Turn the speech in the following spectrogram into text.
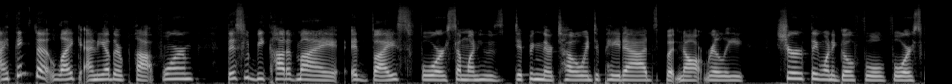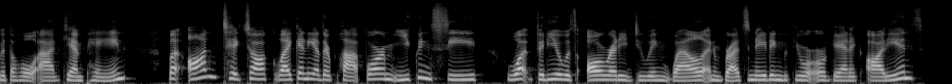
I think that like any other platform, this would be kind of my advice for someone who's dipping their toe into paid ads but not really sure if they want to go full force with the whole ad campaign. But on TikTok, like any other platform, you can see what video is already doing well and resonating with your organic audience.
